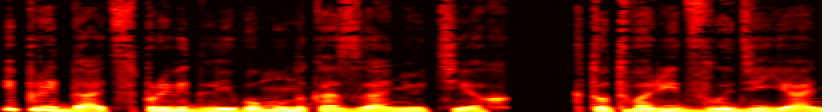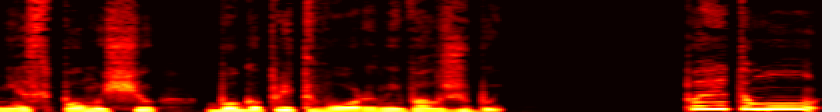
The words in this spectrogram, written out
и придать справедливому наказанию тех, кто творит злодеяния с помощью богопритворной волжбы. Поэтому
